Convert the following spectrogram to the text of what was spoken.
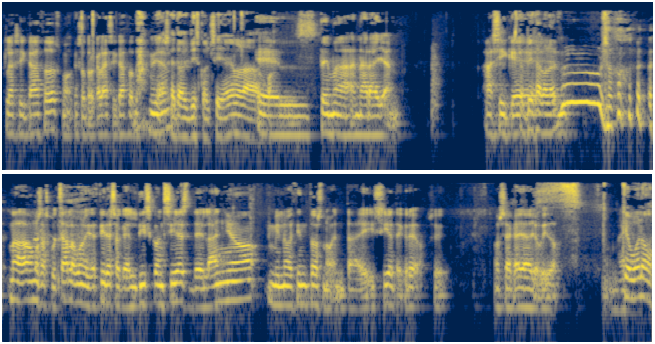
clasicazos, bueno, que es otro clasicazo también, Es que todo el disco en sí, ¿eh? Mola- el tema Narayan. Así que... Esto empieza con el... Nada, vamos a escucharlo. Bueno, y decir eso, que el disco en sí es del año 1997, creo, sí. O sea que haya llovido. Qué bueno,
